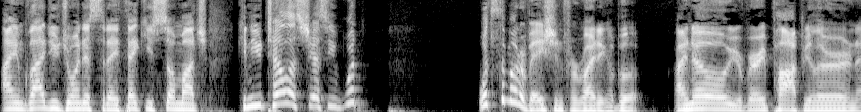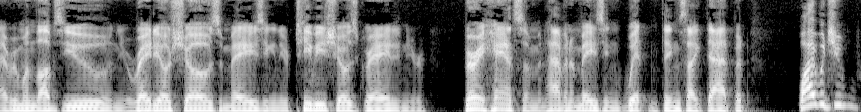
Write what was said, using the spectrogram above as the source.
I am glad you joined us today. Thank you so much. Can you tell us, Jesse, what what's the motivation for writing a book? I know you're very popular and everyone loves you and your radio show is amazing and your TV show is great and you're very handsome and have an amazing wit and things like that. But why would you,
